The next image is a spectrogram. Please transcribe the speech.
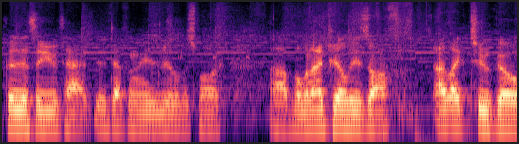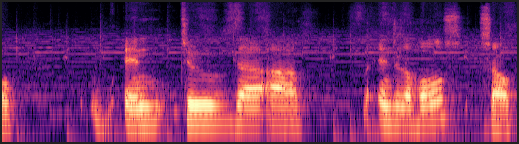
because it's a youth hat. It definitely needs to be a little bit smaller. Uh, but when I peel these off, I like to go into the uh, into the holes. So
